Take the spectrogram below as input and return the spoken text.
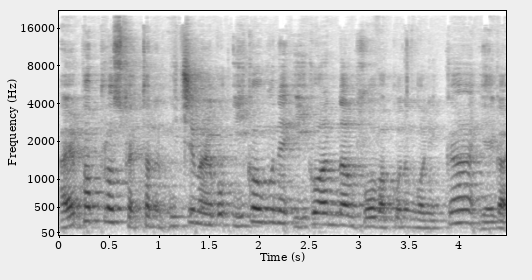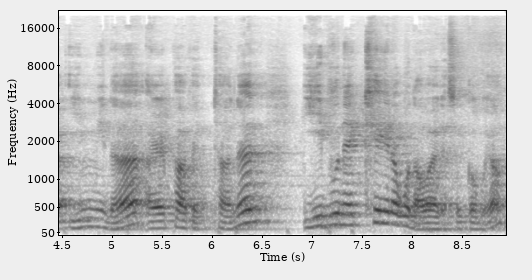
알파 플러스 베타는 잊지 말고 이거분의 이거 한 다음 부호 바꾸는 거니까 얘가 2입니다. 알파 베타는 2분의 k라고 나와야 됐을 거고요.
